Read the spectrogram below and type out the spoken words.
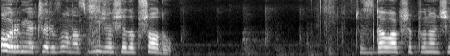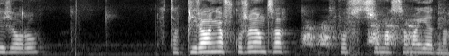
Armia czerwona zbliża się do przodu. Czy zdoła przepłynąć jezioro? Ta pirania wkurzająca powstrzyma sama jedna.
